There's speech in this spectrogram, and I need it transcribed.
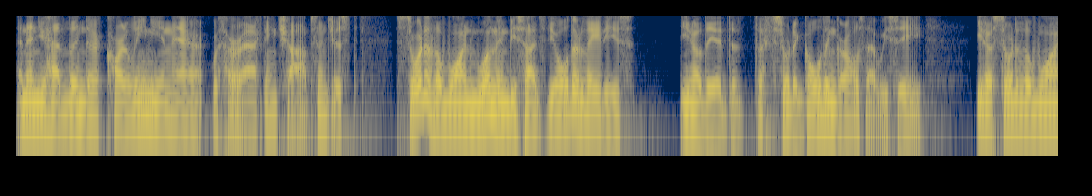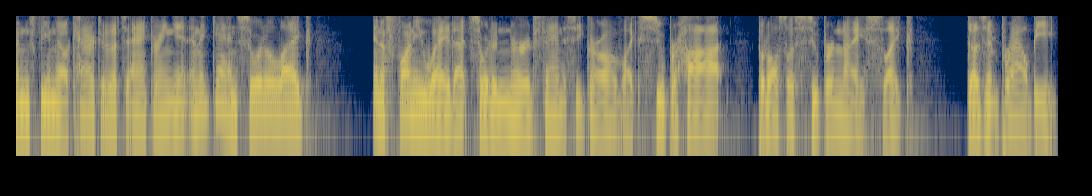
And then you had Linda Cardellini in there with her acting chops and just sort of the one woman besides the older ladies, you know, the the, the sort of golden girls that we see you know, sort of the one female character that's anchoring it. And again, sort of like in a funny way, that sort of nerd fantasy girl, like super hot, but also super nice, like doesn't browbeat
